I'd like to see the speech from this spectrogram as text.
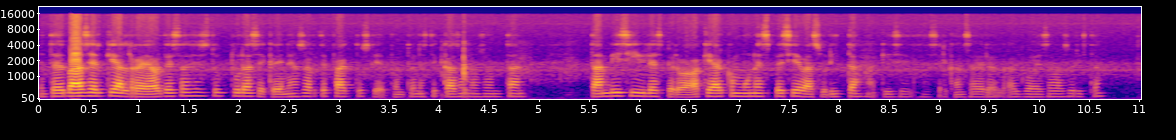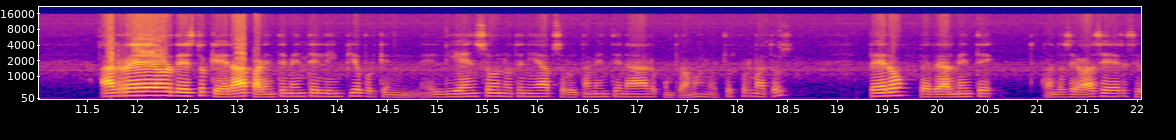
entonces va a hacer que alrededor de estas estructuras se creen esos artefactos que de pronto en este caso no son tan, tan visibles, pero va a quedar como una especie de basurita. Aquí se, alcanza a ver algo de esa basurita. Alrededor de esto que era aparentemente limpio porque el lienzo no tenía absolutamente nada, lo comprobamos en otros formatos. Pero pues realmente cuando se va a hacer, se,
